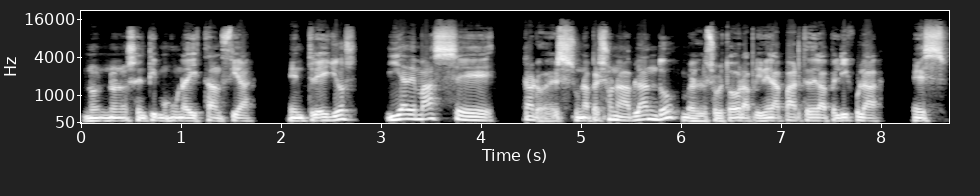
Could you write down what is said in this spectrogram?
No, nos sentimos una distancia entre ellos. Y además, eh, claro, es una persona hablando, sobre todo la primera parte de la película es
